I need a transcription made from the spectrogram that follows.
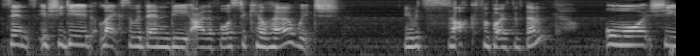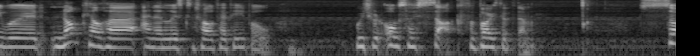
since if she did, Lexa would then be either forced to kill her, which it would suck for both of them, or she would not kill her and then lose control of her people, which would also suck for both of them. So,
